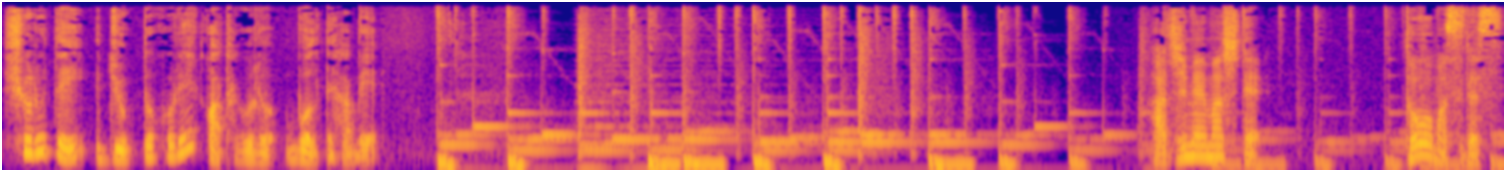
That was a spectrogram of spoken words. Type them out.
শুরুতেই যুক্ত করে কথাগুলো বলতে হবে। はじめましてトーマスです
